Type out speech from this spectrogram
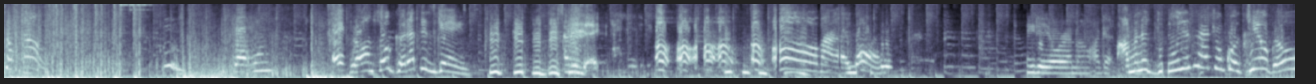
someone else. Got one. Hey, bro, I'm so good at this game. Get, get to this game. Oh, oh, oh, oh, oh, oh my god. Need AR ammo. I got. I'm gonna do this natural real quick too, bro.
